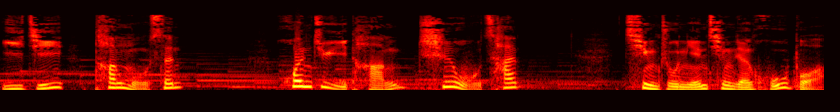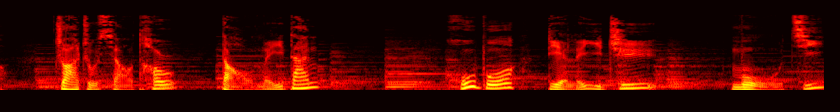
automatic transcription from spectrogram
以及汤姆森欢聚一堂吃午餐，庆祝年轻人胡伯抓住小偷倒霉丹。胡伯点了一只母鸡，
